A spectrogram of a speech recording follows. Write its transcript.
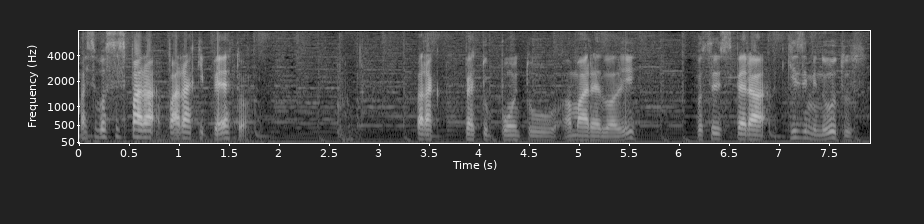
Mas se vocês parar, parar aqui perto, ó, parar perto do ponto amarelo ali, vocês esperar 15 minutos,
